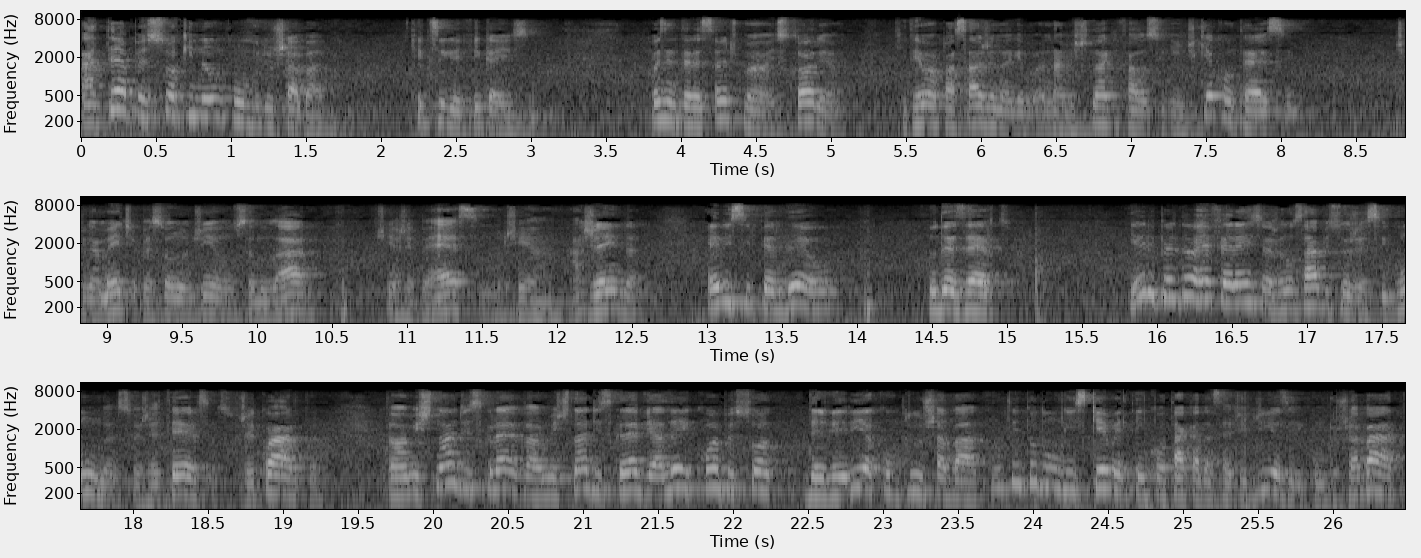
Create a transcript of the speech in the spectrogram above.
até a pessoa que não cumpre o Shabat. O que, que significa isso? Coisa interessante, uma história que tem uma passagem na, na Mishnah que fala o seguinte: o que acontece? Antigamente a pessoa não tinha um celular, não tinha GPS, não tinha agenda. Ele se perdeu no deserto. E ele perdeu a referência, já não sabe se hoje é segunda, se hoje é terça, se hoje é quarta. Então a Mishnah descreve, a Mishnah descreve a lei como a pessoa deveria cumprir o Shabat. Não tem todo um esquema, ele tem que contar cada sete dias, ele cumpre o Shabat.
